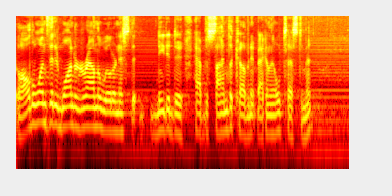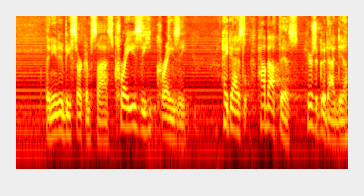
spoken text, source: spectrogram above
all the ones that had wandered around the wilderness that needed to have the sign of the covenant back in the Old Testament. They needed to be circumcised. Crazy, crazy. Hey guys, how about this? Here's a good idea.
